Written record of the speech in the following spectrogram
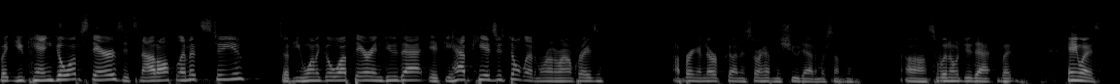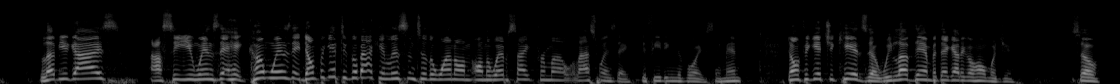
but you can go upstairs. It's not off limits to you. So if you want to go up there and do that, if you have kids, just don't let them run around crazy. I'll bring a Nerf gun and start having to shoot at them or something. Uh, so we don't do that. But, anyways, love you guys. I'll see you Wednesday. Hey, come Wednesday. Don't forget to go back and listen to the one on, on the website from uh, last Wednesday, Defeating the Voice. Amen. Don't forget your kids, though. We love them, but they got to go home with you. So,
